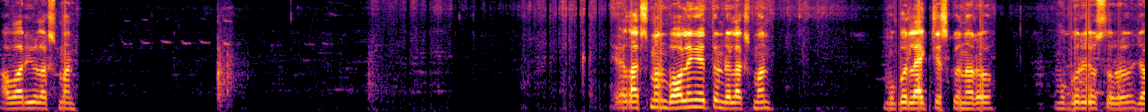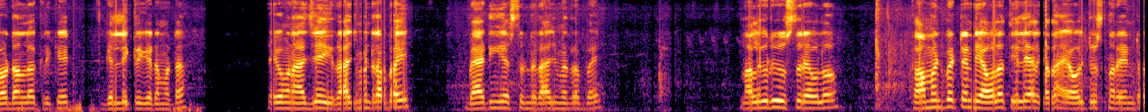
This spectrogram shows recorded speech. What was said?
how are you Lakshman ఏ లక్ష్మణ్ బౌలింగ్ ఎత్తుండే లక్ష్మణ్ ముగ్గురు లైక్ చేసుకున్నారు ముగ్గురు చూస్తారు జోర్డాన్లో క్రికెట్ గల్లీ క్రికెట్ అన్నమాట ఇక మన అజయ్ రాజమండ్రి అబ్బాయి బ్యాటింగ్ చేస్తుండే రాజమండ్రి అబ్బాయి నలుగురు చూస్తారు ఎవరో కామెంట్ పెట్టండి ఎవరో తెలియాలి కదా ఎవరు చూస్తున్నారు ఏంటో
